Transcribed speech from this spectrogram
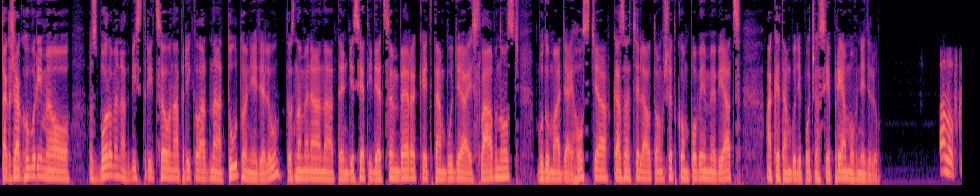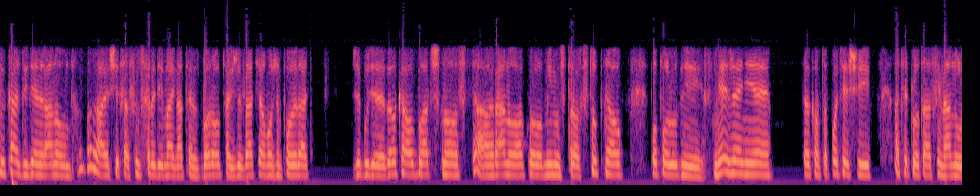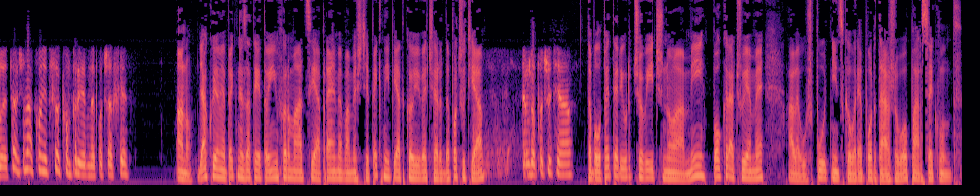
Takže ak hovoríme o zborove nad Bystricou napríklad na túto nedeľu, to znamená na ten 10. december, keď tam bude aj slávnosť, budú mať aj hostia, kazateľa, o tom všetkom povieme viac, aké tam bude počasie priamo v nedeľu. Áno, každý deň ráno a ešte sa sústredím aj na ten zborov, takže zatiaľ môžem povedať, že bude veľká oblačnosť a ráno okolo minus 3 stupňov, popoludní sneženie, celkom to poteší a teplota asi na nule. Takže nakoniec celkom príjemné počasie. Áno, ďakujeme pekne za tieto informácie a prajeme vám ešte pekný piatkový večer. Do počutia. Do počutia. To bol Peter Jurčovič, no a my pokračujeme, ale už pútnickou reportážou o pár sekúnd.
